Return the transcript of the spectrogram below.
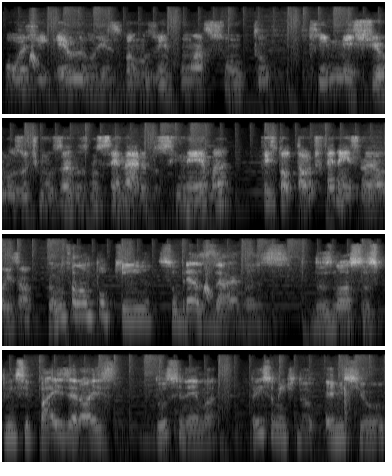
Hoje eu e o Luiz vamos vir com um assunto que mexeu nos últimos anos no cenário do cinema. Fez total diferença, né, Luizão? Vamos falar um pouquinho sobre as armas dos nossos principais heróis do cinema, principalmente do MCU,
